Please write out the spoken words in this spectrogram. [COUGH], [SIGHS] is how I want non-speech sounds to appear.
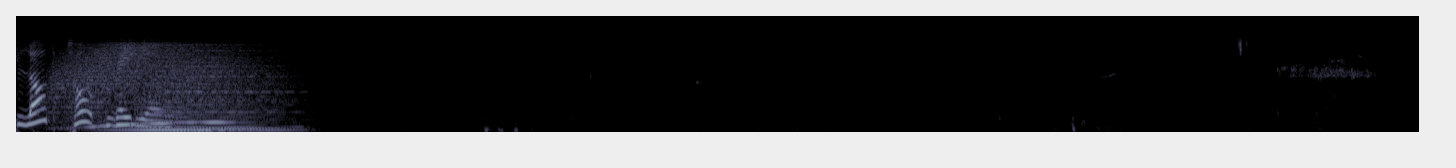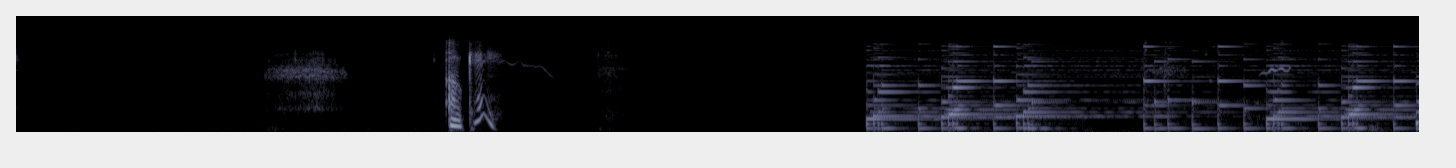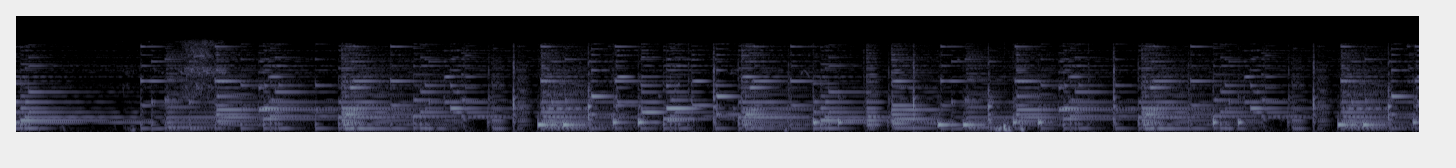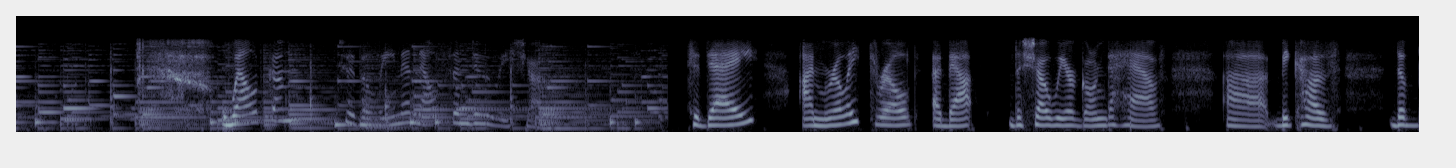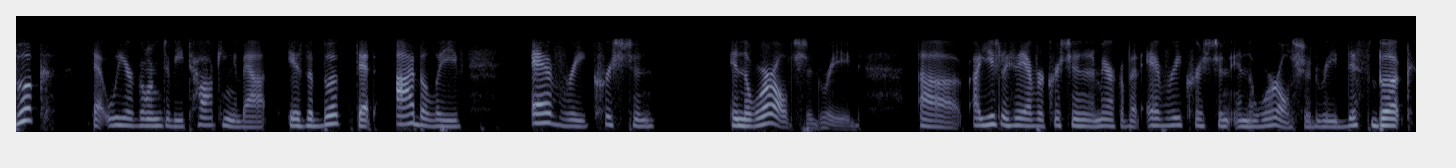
Blog Talk Radio. Okay. The Nelson Dooley Show. Today, I'm really thrilled about the show we are going to have uh, because the book that we are going to be talking about is a book that I believe every Christian in the world should read. Uh, I usually say every Christian in America, but every Christian in the world should read. This book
